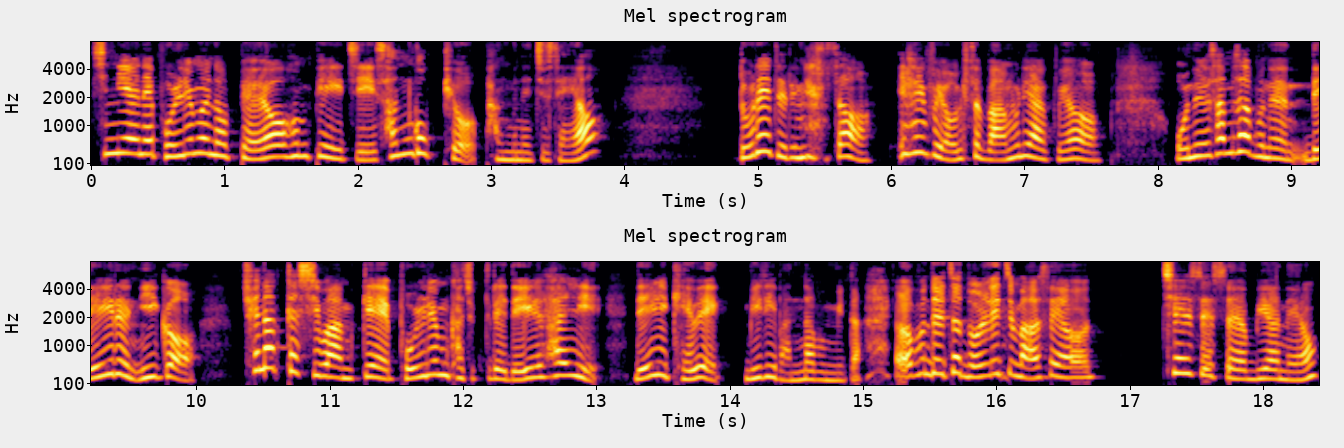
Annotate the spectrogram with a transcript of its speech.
신예은의 볼륨을 높여요 홈페이지 선곡표 방문해주세요. 노래 들으면서 1, 2부 여기서 마무리하고요. 오늘 3, 4부는 내일은 이거 최낙타 씨와 함께 볼륨 가족들의 내일 할 일, 내일 계획 미리 만나봅니다. 여러분들 저 놀리지 마세요. 취했어요. 미안해요.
